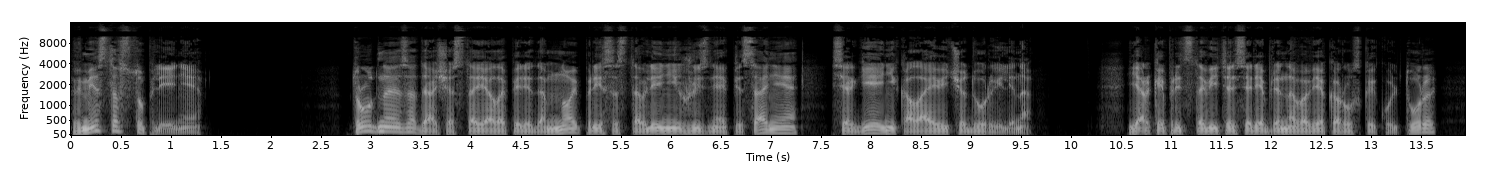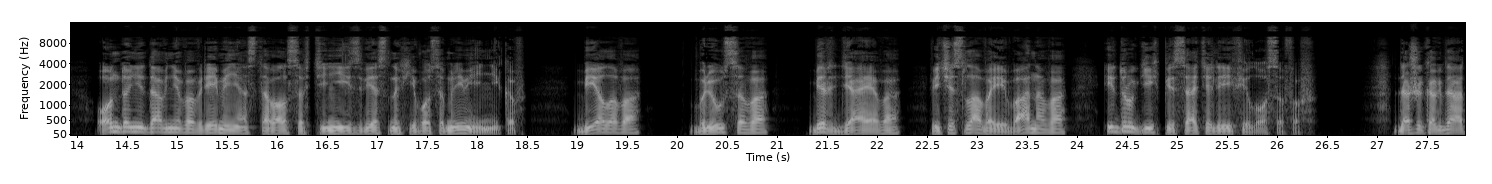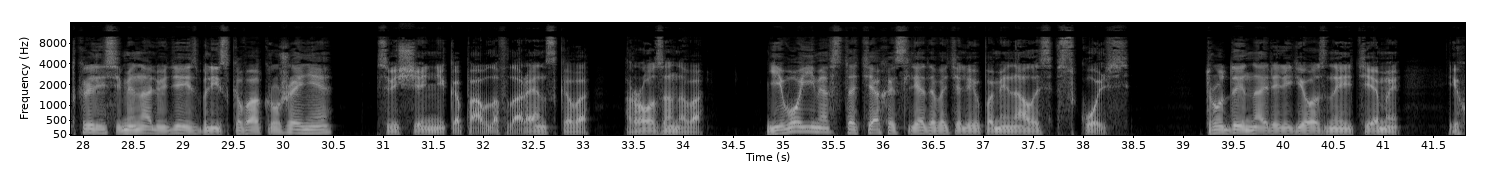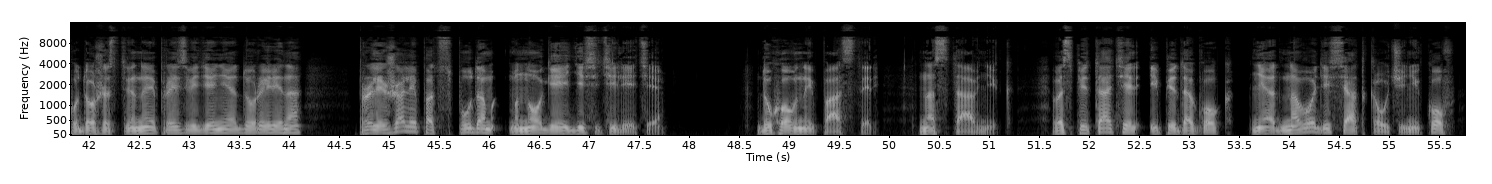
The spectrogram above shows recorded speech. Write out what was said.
Вместо вступления. Трудная задача стояла передо мной при составлении жизнеописания Сергея Николаевича Дурылина. Яркий представитель Серебряного века русской культуры, он до недавнего времени оставался в тени известных его современников Белого, Брюсова, Бердяева, Вячеслава Иванова и других писателей и философов. Даже когда открылись имена людей из близкого окружения, священника Павла Флоренского, Розанова, его имя в статьях исследователей упоминалось вскользь. Труды на религиозные темы и художественные произведения Дурылина пролежали под спудом многие десятилетия. Духовный пастырь, наставник, воспитатель и педагог не одного десятка учеников,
